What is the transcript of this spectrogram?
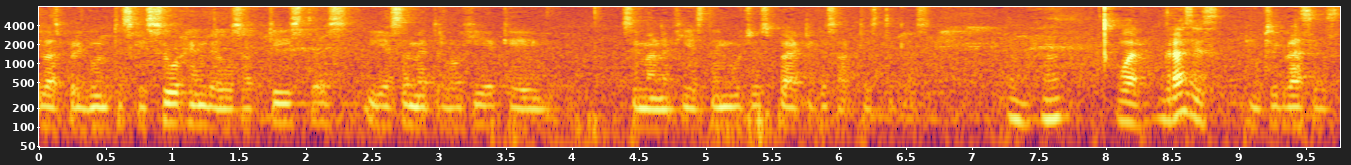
las preguntas que surgen de los artistas y esa metodología que se manifiesta en muchas prácticas artísticas. Bueno, gracias. Muchas gracias.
